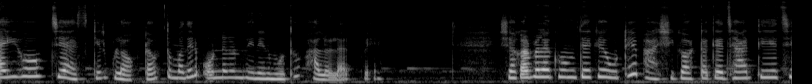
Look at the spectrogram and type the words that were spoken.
আই হোপ যে আজকের ব্লগটাও তোমাদের অন্যান্য দিনের মতো ভালো লাগবে। সকালবেলা ঘুম থেকে উঠে ভাসি ঘরটাকে ঝাড় দিয়েছি।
